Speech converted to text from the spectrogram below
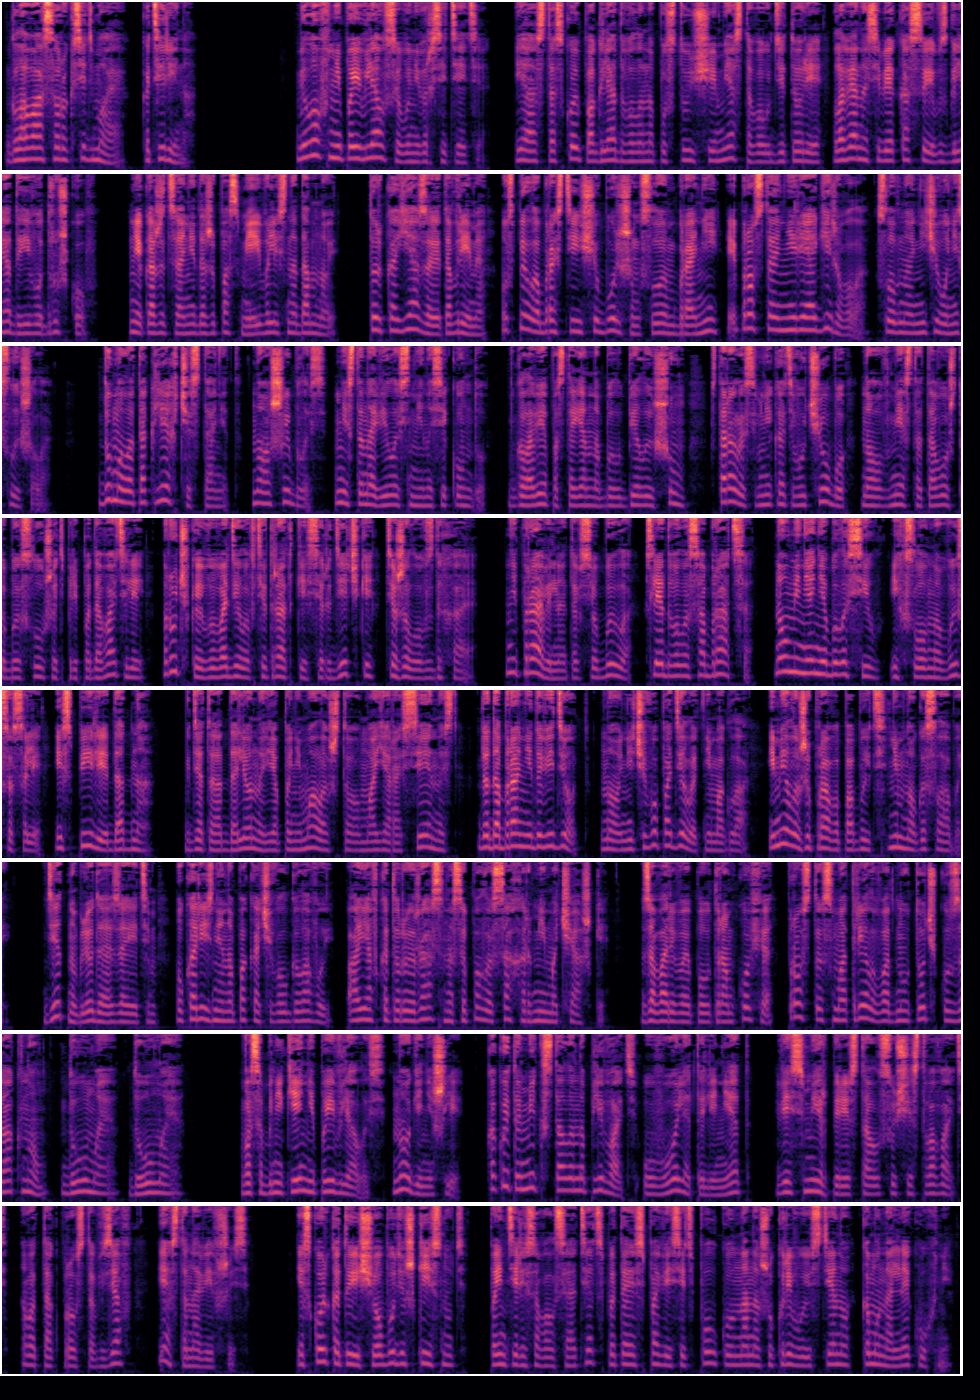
Глава 47. Катерина. Белов не появлялся в университете. Я с тоской поглядывала на пустующее место в аудитории, ловя на себе косые взгляды его дружков. Мне кажется, они даже посмеивались надо мной. Только я за это время успела обрасти еще большим слоем брони и просто не реагировала, словно ничего не слышала. Думала, так легче станет, но ошиблась, не становилась ни на секунду. В голове постоянно был белый шум, старалась вникать в учебу, но вместо того, чтобы слушать преподавателей, ручкой выводила в тетрадке сердечки, тяжело вздыхая. Неправильно это все было, следовало собраться, но у меня не было сил, их словно высосали и спили до дна. Где-то отдаленно я понимала, что моя рассеянность до добра не доведет, но ничего поделать не могла, имела же право побыть немного слабой. Дед, наблюдая за этим, укоризненно покачивал головой, а я в который раз насыпала сахар мимо чашки. Заваривая по утрам кофе, просто смотрела в одну точку за окном, думая, думая. В особняке не появлялась, ноги не шли. Какой-то миг стало наплевать, уволят или нет. Весь мир перестал существовать, вот так просто взяв и остановившись. «И сколько ты еще будешь киснуть?» — поинтересовался отец, пытаясь повесить полку на нашу кривую стену коммунальной кухни.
